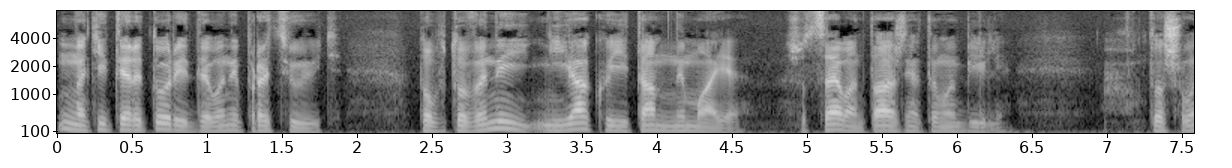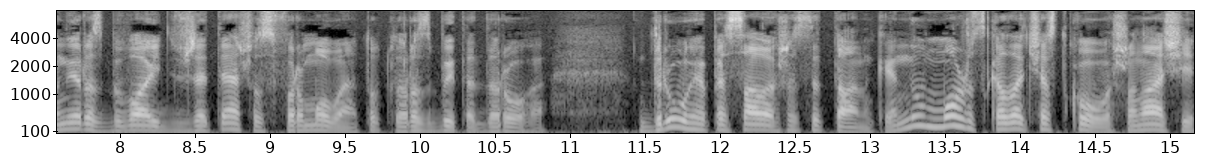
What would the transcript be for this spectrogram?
ну, на тій території, де вони працюють. Тобто вини ніякої там немає, що це вантажні автомобілі. Тож вони розбивають вже те, що сформовано, тобто розбита дорога. Друге писало, що це танки. Ну, можу сказати частково, що наші,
